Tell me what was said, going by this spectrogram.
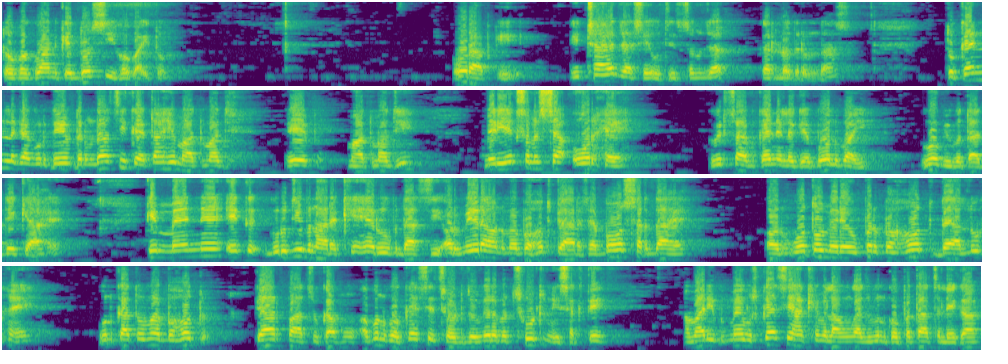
तो भगवान के दोषी हो भाई तुम। और आपकी इच्छा है, जैसे उचित समझा, कर लो धर्मदास। तो कहने लगा, गुरुदेव, धर्मदास जी कहता, है महात्मा जी, हे महात्मा जी, मेरी एक समस्या और है। वीर साहब कहने लगे, बोल भाई, वो भी बता दे क्या है कि मैंने एक गुरुजी बना रखे हैं, रूपदास जी, और मेरा उनमें बहुत प्यार है, बहुत श्रद्धा है, और वो तो मेरे ऊपर बहुत दयालु हैं। उनका तो मैं बहुत प्यार पा चुका हूँ, अब उनको कैसे छोड़ दो? मेरे पर छूट नहीं सकते। हमारी, मैं उस कैसे आँखें मिलाऊँगा जब उनको पता चलेगा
